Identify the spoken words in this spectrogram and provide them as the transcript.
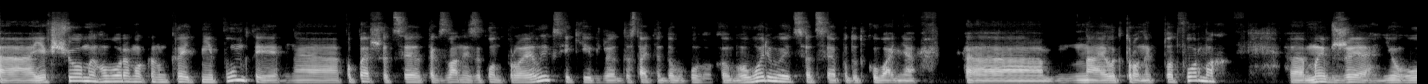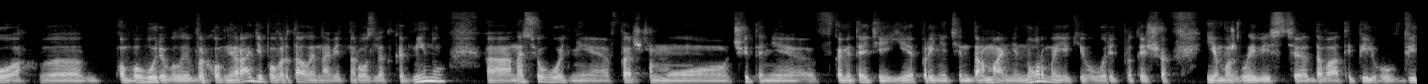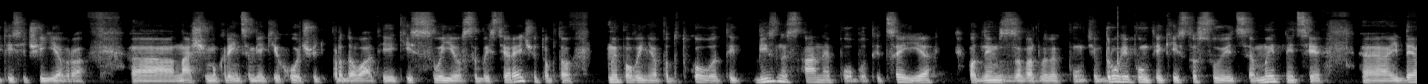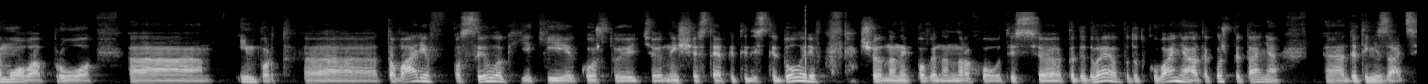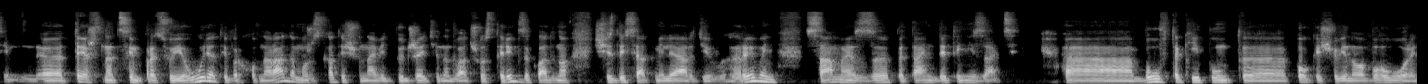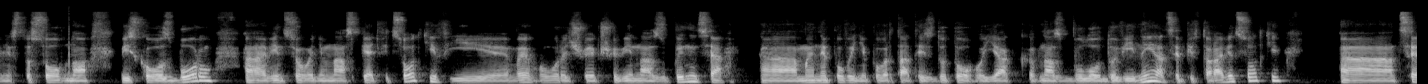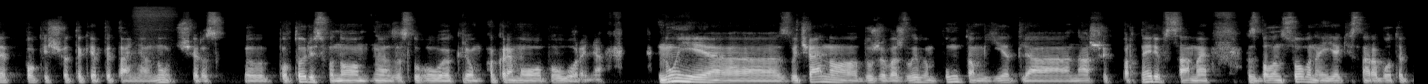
Е, якщо ми говоримо конкретні пункти, е, по перше, це так званий закон про ELX, який вже достатньо довго обговорюється. Це оподаткування на електронних платформах. Е, Ми вже його е, обговорювали в Верховній Раді, повертали навіть на розгляд Кабміну. Е, На сьогодні в першому читанні в комітеті є прийняті нормальні норми, які говорять про те, що є можливість давати пільгу в 2000 євро е, нашим українцям, які хочуть продавати якісь свої особисті речі. Тобто, ми повинні оподатковувати бізнес, а не побут. І це є одним з важливих пунктів. Другий пункт, який стосується митниці, е, йде мова про е, імпорт е, товарів, посилок, які коштують нижче 150 доларів. Що на них повинен нараховуватись ПДДВ, оподаткування, а також питання. е, Детинізації теж над цим працює уряд і Верховна Рада. Можу сказати, що навіть в бюджеті на 26 рік закладено 60 мільярдів гривень саме з питань детинізації. Е, Був такий пункт, е, поки що він у обговоренні стосовно військового збору. Е, Він сьогодні в нас 5%, і МВФ говорить, що якщо війна зупиниться. Ми не повинні повертатись до того, як в нас було до війни, а це півтора відсотки. Це поки що таке питання. Ну е, повторюсь, воно заслуговує окрем- окремого обговорення. Ну і е, звичайно, дуже важливим пунктом є для наших партнерів саме збалансована і якісна робота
